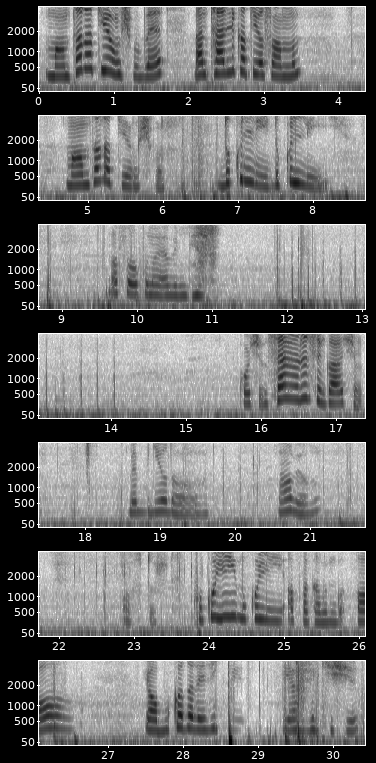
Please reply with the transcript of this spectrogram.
Mantar atıyormuş bu be. Ben terlik atıyor sandım. Mantar atıyormuş bu. Dukulli, dukulli. Nasıl okunuyor bilmiyorum. Koşun. Sen ölürsün kardeşim. Ben biliyordum ama. Ne yapıyor bu? Of dur. Kukuli mukuli. At bakalım. Aa. Ya bu kadar ezik bir yani kişi.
